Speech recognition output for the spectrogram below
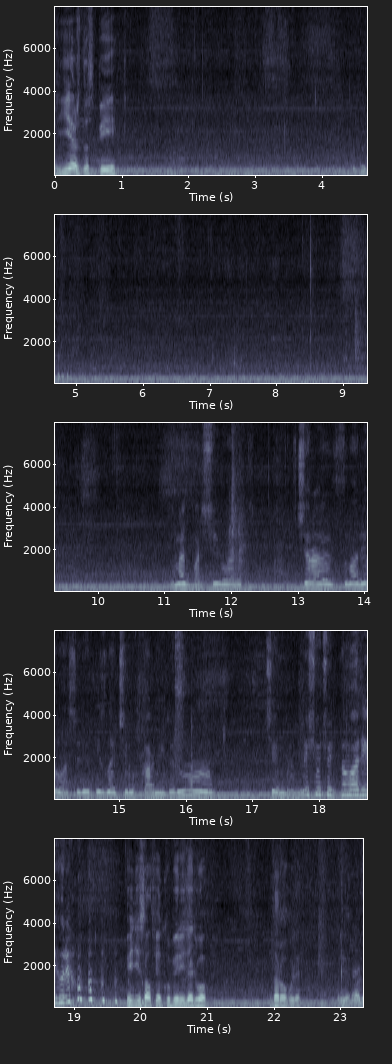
Ешь да спи. Борщи варит. Вчера сварила, а сегодня не знаю, чем их кормить. Говорю, ну, чем бы? Ну, Еще что-нибудь навари, говорю. Иди салфетку бери, дядь Вов. Здорово были. Привет.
